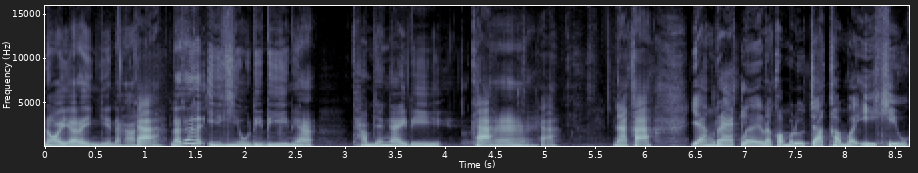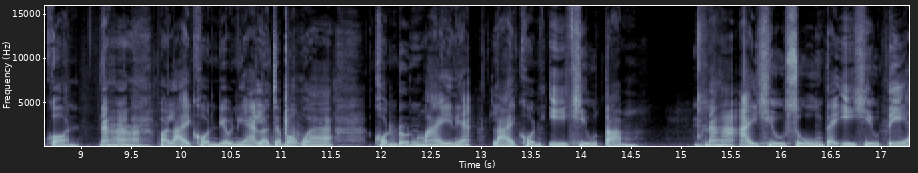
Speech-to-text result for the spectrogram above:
หน่อยอะไรอย่างเงี้ยนะคะค่ะแล้วถ้าจะ EQ ดีๆ เนี่ยทำยังไงดี ค่ะอ่าค่ะ นะคะ อย่างแรกเลยเราก็มารู้จักคำว่า EQ ก่อนนะคะค่ะเพราะหลายคนเดี๋ยวเนี้ยเราจะบอกว่าคนรุ่นใหม่เนี่ยหลายคน EQ ต่ำนะคะ IQ สูงแต่ EQ เตี้ย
